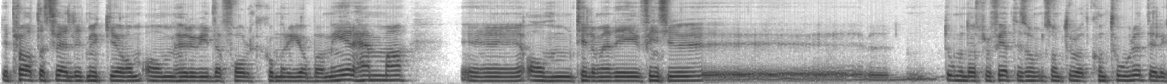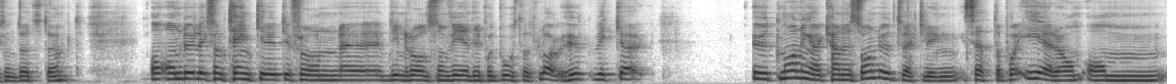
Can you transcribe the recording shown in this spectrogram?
Det pratas väldigt mycket om, om huruvida folk kommer att jobba mer hemma. Eh, om till och med det finns ju eh, domedagsprofeter som, som tror att kontoret är liksom dödsdömt. Om, du liksom tänker utifrån eh, din roll som VD på ett bostadsbolag. Hur, vilka utmaningar kan en sån utveckling sätta på er om, om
